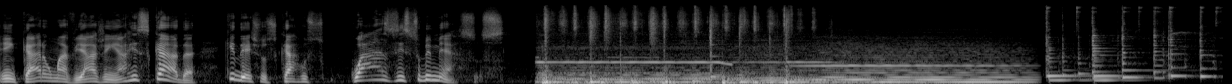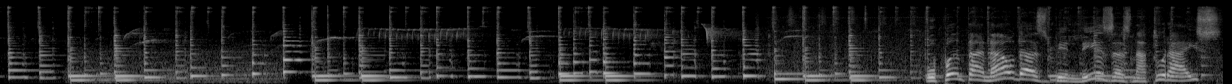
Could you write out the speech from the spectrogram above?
encaram uma viagem arriscada que deixa os carros quase submersos. O Pantanal das Belezas Naturais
